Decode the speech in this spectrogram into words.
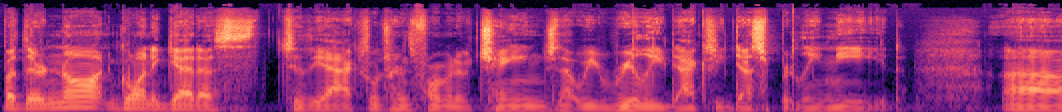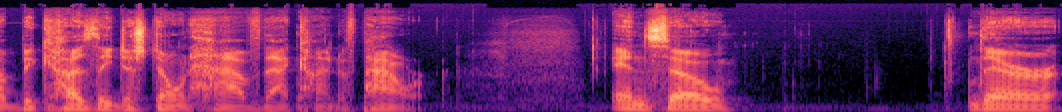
But they're not going to get us to the actual transformative change that we really actually desperately need uh, because they just don't have that kind of power. And so they're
